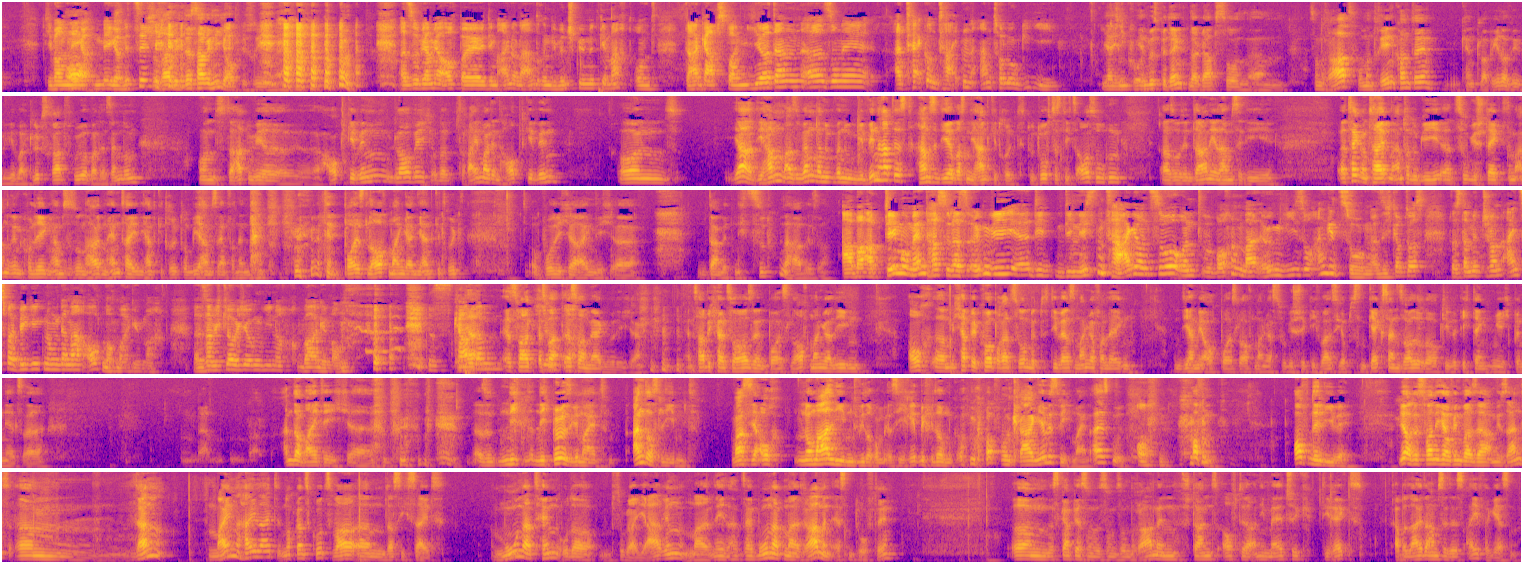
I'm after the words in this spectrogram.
Die waren oh, mega, mega witzig. Das habe ich, hab ich nicht aufgeschrieben. also wir haben ja auch bei dem einen oder anderen Gewinnspiel mitgemacht und da gab es bei mir dann äh, so eine Attack on Titan Anthologie. Ja, ihr, cool. ihr, müsst bedenken, da gab es so ein... Ähm, so ein Rad, wo man drehen konnte. Kennt glaube jeder, wie, wie bei Glücksrad früher bei der Sendung. Und da hatten wir äh, Hauptgewinn, glaube ich, oder dreimal den Hauptgewinn. Und ja, die haben, also wenn, wenn, du, wenn du einen Gewinn hattest, haben sie dir was in die Hand gedrückt. Du durftest nichts aussuchen. Also dem Daniel haben sie die Attack on Titan Anthologie äh, zugesteckt. Dem anderen Kollegen haben sie so einen halben Hentai in die Hand gedrückt und mir haben sie einfach den, den Boys Love Manga in die Hand gedrückt. Obwohl ich ja eigentlich äh, damit nichts zu tun habe. So. Aber ab dem Moment hast du das irgendwie äh, die, die nächsten Tage und so und Wochen mal irgendwie so angezogen. Also ich glaube, du hast, du hast damit schon ein, zwei Begegnungen danach auch nochmal gemacht. Das habe ich, glaube ich, irgendwie noch wahrgenommen. das kam ja, dann. Es war, es, war, es war merkwürdig, ja. Jetzt habe ich halt zu Hause einen Boys Love Manga liegen. Auch, ähm, ich habe hier Kooperation mit diversen Manga-Verlägen. Und die haben mir auch Boys Love Mangas zugeschickt. Ich weiß nicht, ob das ein Gag sein soll oder ob die wirklich denken, ich bin jetzt äh, anderweitig, äh, also nicht, nicht böse gemeint, andersliebend. Was ja auch normal liebend wiederum ist. Ich rede mich wieder um, um Kopf und Kragen. Ihr wisst, wie ich meine. Alles gut. Offen. Offen. Offene Liebe. Ja, das fand ich auf jeden Fall sehr amüsant. Ähm, dann mein Highlight noch ganz kurz war, ähm, dass ich seit Monaten oder sogar Jahren mal, nee, seit Monaten mal Rahmen essen durfte. Ähm, es gab ja so, so, so einen Rahmenstand auf der Animagic direkt, aber leider haben sie das Ei vergessen.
